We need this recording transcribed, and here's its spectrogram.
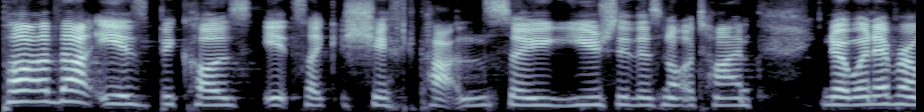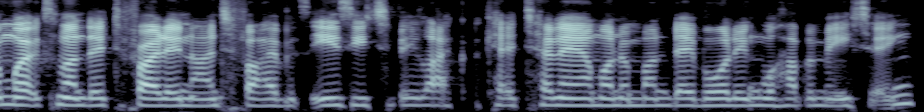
Part of that is because it's like shift patterns. So usually there's not a time, you know, when everyone works Monday to Friday, nine to five, it's easy to be like, okay, 10 a.m. on a Monday morning, we'll have a meeting.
